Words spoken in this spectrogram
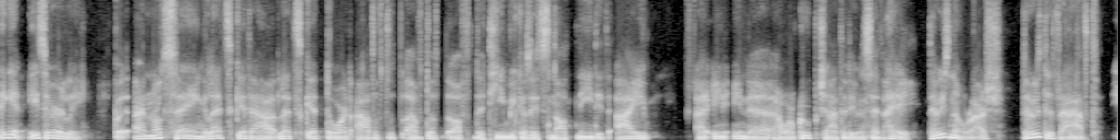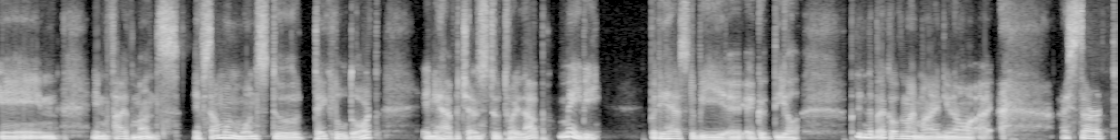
again, it's early, but I'm not saying let's get out, let's get Dort out of the out of, of the team because it's not needed. I, in, in uh, our group chat, I even said, hey, there is no rush. There is the draft in in five months. If someone wants to take Lou Dort and you have a chance to trade up, maybe, but it has to be a, a good deal. But in the back of my mind, you know, I I start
